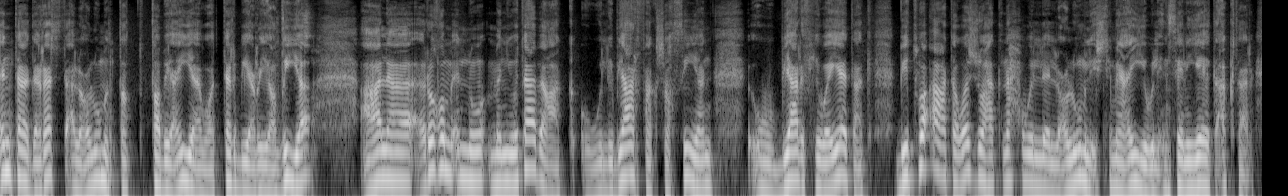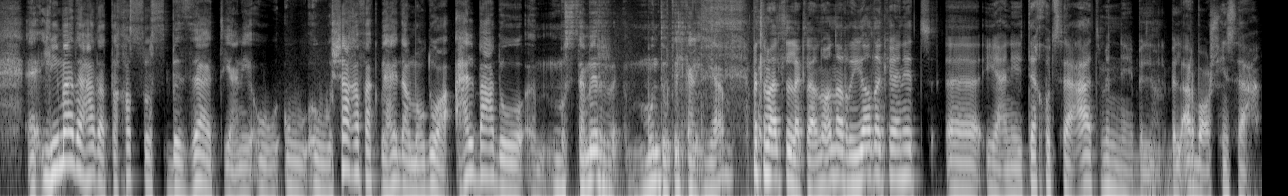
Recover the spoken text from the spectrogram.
أنت درست العلوم الطبيعية والتربية الرياضية على رغم أنه من يتابعك واللي بيعرفك شخصيا وبيعرف هواياتك بيتوقع توجهك نحو العلوم الاجتماعية والإنسانيات أكثر. لماذا هذا التخصص بالذات يعني و وشغفك بهذا الموضوع هل بعده مستمر منذ تلك الأيام؟ مثل ما قلت لك لأنه أنا الرياضة كانت آه، يعني تاخذ ساعات مني بال نعم. 24 ساعة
